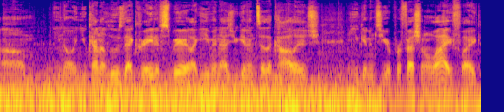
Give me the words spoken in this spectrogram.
Um, you know, you kind of lose that creative spirit. Like even as you get into the college and you get into your professional life, like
